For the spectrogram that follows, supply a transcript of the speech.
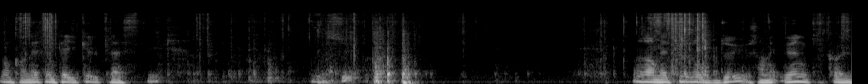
Donc, on met une pellicule plastique dessus. J'en mets toujours deux. J'en mets une qui colle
